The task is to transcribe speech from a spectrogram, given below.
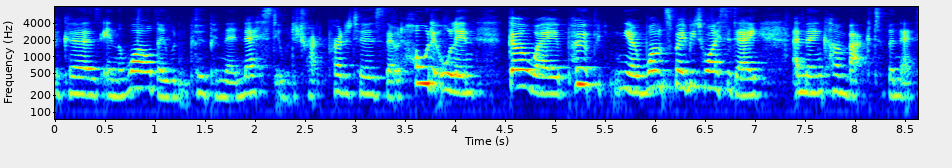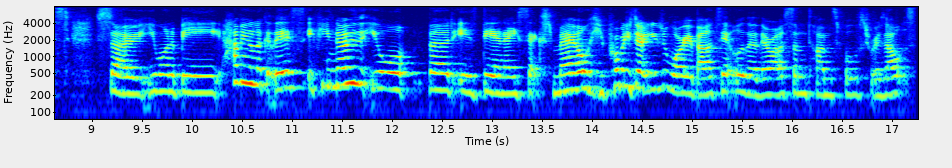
because in the wild they wouldn't poop in their nest. It would attract predators. They would hold it all in go away poop you know once maybe twice a day and then come back to the nest. So you want to be having a look at this. If you know that your bird is DNA sexed male you probably don't need to worry about it although there are sometimes false results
